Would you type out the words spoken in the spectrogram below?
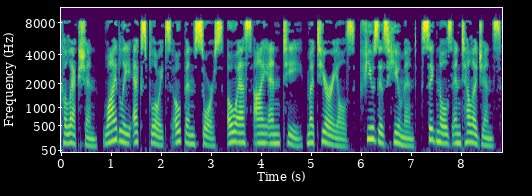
collection, widely exploits open-source materials, fuses HUMINT, signals intelligence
